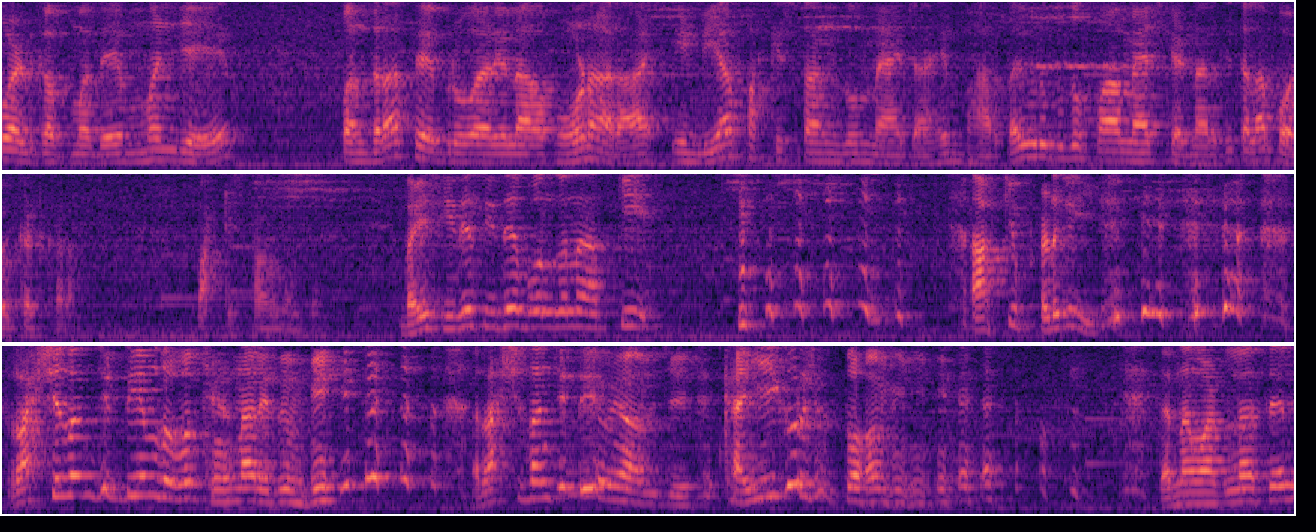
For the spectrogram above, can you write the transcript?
वर्ल्ड कपमध्ये म्हणजे पंधरा फेब्रुवारीला होणारा इंडिया पाकिस्तान जो मॅच आहे भारताविरुद्ध जो मॅच खेळणार आहे ती त्याला बॉयकट करा. पाकिस्तान म्हणतो भाई सीधे सीधे बोल दो ना आपकी। आपकी फड गई। राक्षसांची टीम सोबत खेळणार आहे तुम्ही. राक्षसांची टीम आहे आमची. काहीही करू शकतो आम्ही. त्यांना वाटलं असेल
